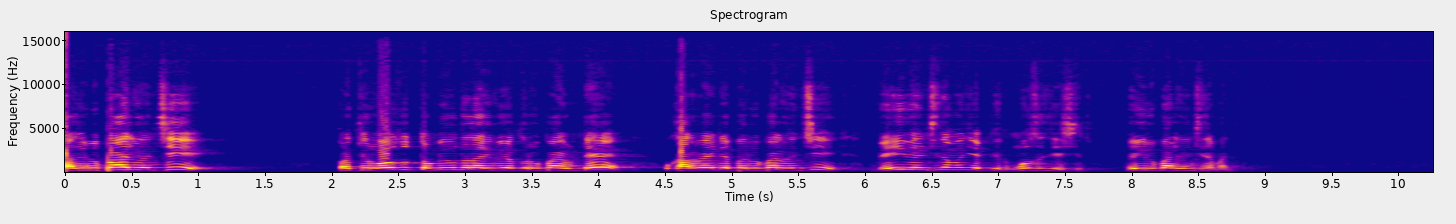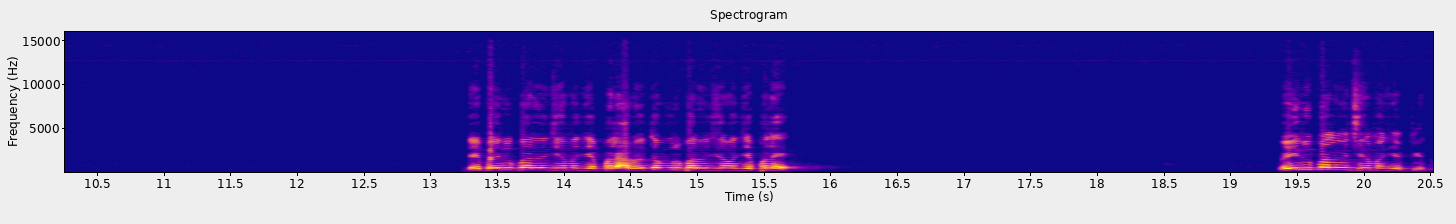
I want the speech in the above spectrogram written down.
పది రూపాయలు పెంచి ప్రతిరోజు తొమ్మిది వందల ఇరవై ఒక్క రూపాయలు ఉంటే ఒక అరవై డెబ్బై రూపాయలు పెంచి వెయ్యి పెంచినామని చెప్పారు మోసం చేసిరు వెయ్యి రూపాయలు పెంచినామని. డెబ్బై రూపాయలు పెంచినామని చెప్పలే అరవై తొమ్మిది రూపాయలు పెంచినామని చెప్పలే. వెయ్యి రూపాయలు పెంచినామని చెప్పారు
